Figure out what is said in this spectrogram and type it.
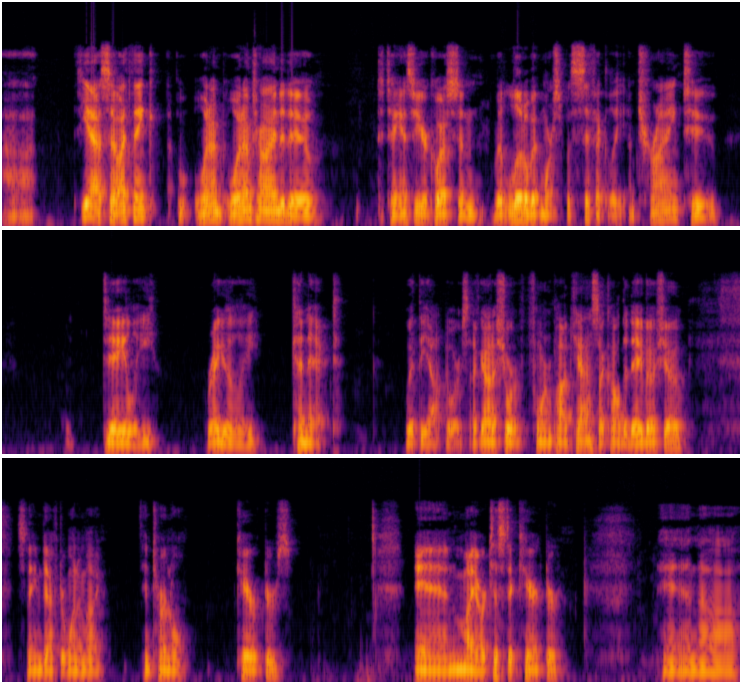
uh, yeah. So I think what I'm what I'm trying to do to, answer your question a little bit more specifically, I'm trying to daily, regularly connect with the outdoors. I've got a short form podcast I call the Davo Show. It's named after one of my internal characters and my artistic character. And uh,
